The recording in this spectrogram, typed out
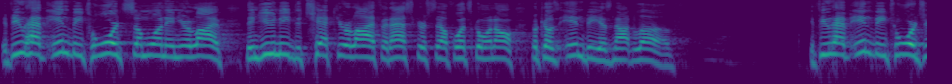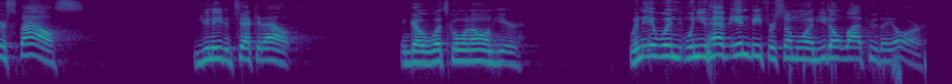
If you have envy towards someone in your life, then you need to check your life and ask yourself what's going on because envy is not love. If you have envy towards your spouse, you need to check it out and go, what's going on here? When, it, when, when you have envy for someone, you don't like who they are,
